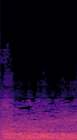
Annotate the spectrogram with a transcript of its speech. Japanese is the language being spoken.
う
